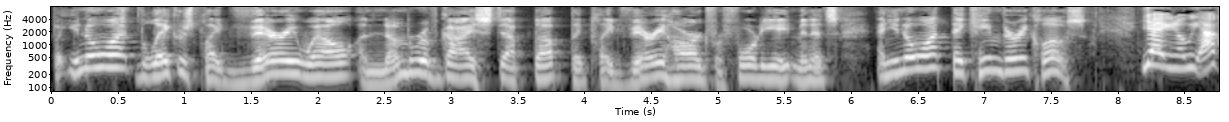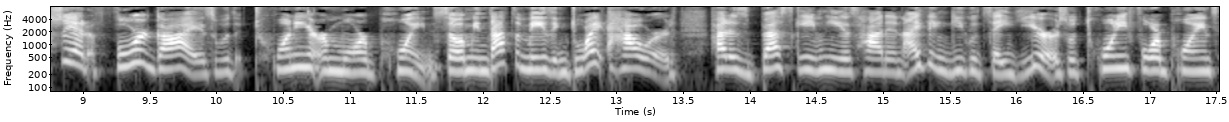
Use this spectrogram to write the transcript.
But you know what? The Lakers played very well. A number of guys stepped up. They played very hard for 48 minutes. And you know what? They came very close. Yeah, you know, we actually had four guys with 20 or more points. So, I mean, that's amazing. Dwight Howard had his best game he has had in, I think you could say, years with 24 points,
